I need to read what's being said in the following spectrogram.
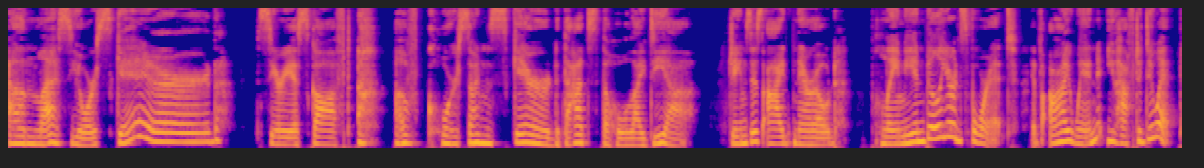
unless you're scared. Sirius scoffed. Of course I'm scared. That's the whole idea. James's eye narrowed. Play me in billiards for it. If I win, you have to do it.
